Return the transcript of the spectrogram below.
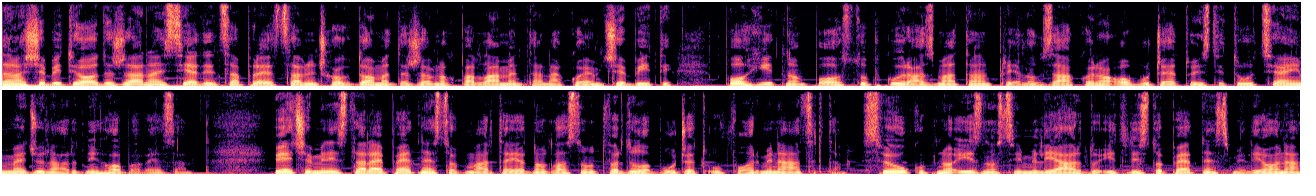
Danas će biti održana i sjednica predstavničkog doma državnog parlamenta na kojem će biti po hitnom postupku razmatran prijedlog zakona o budžetu institucija i međunarodnih obaveza. Vijeće ministara je 15. marta jednoglasno utvrdilo budžet u formi nacrta. Sveukupno iznosi milijardu i 315 miliona,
